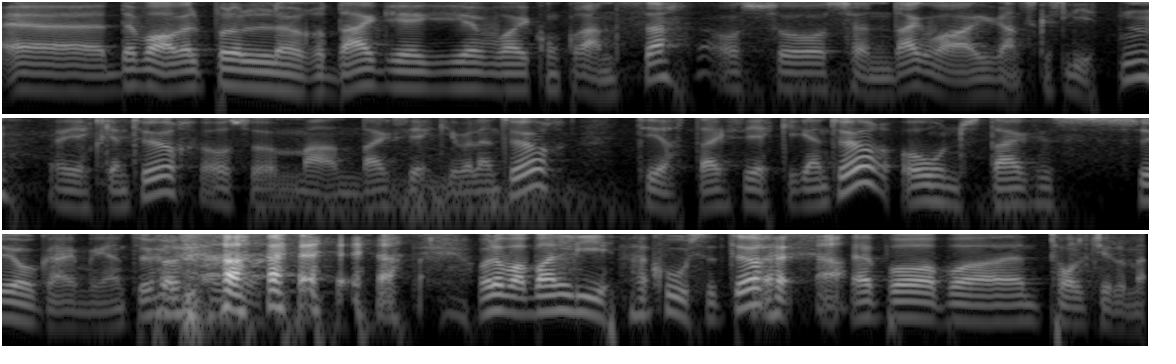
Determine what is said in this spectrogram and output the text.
eh, Det var vel på lørdag jeg var i konkurranse. Og så søndag var jeg ganske sliten. Jeg gikk en tur. Og så mandag så gikk jeg vel en tur. Tirsdag så gikk jeg en tur. Og onsdag så jogga jeg meg en tur. og det var bare en liten kosetur Ja. eh, på, på 12 km.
